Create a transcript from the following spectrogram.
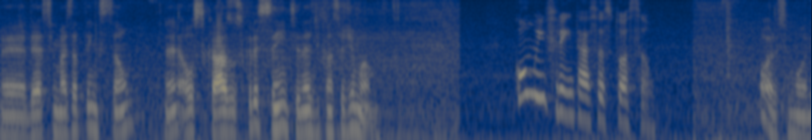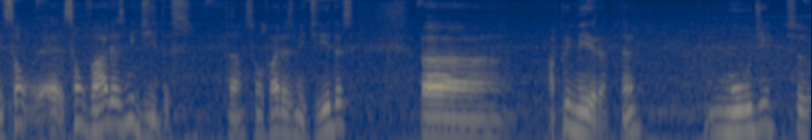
eh, desse mais atenção né, aos casos crescentes né, de câncer de mama. Como enfrentar essa situação? Olha, Simone, são, é, são várias medidas, tá? São várias medidas. Ah, a primeira, né, mude seu,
